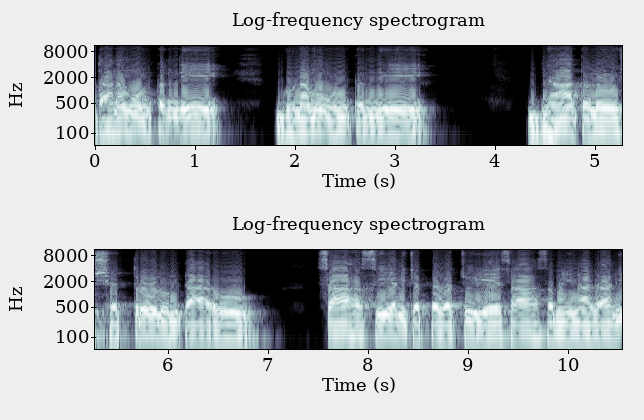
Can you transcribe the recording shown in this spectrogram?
ధనము ఉంటుంది గుణము ఉంటుంది జ్ఞాతులు శత్రువులుంటారు. సాహసి అని చెప్పవచ్చు. ఏ సాహసమైనా గాని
